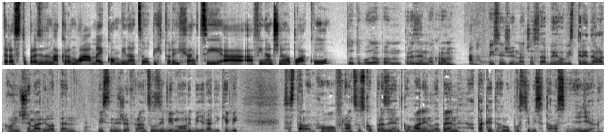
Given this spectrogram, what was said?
teraz to prezident Macron láme kombináciou tých tvrdých sankcií a, a finančného tlaku. Toto povedal pán prezident Macron? Áno. Myslím, že na čo sa aby ho vystriedala konečne Marie Le Pen. Myslím, že Francúzi by mohli byť radi, keby sa stala novou francúzskou prezidentkou Marine Le Pen a takéto hlúposti by sa tam asi nediali.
